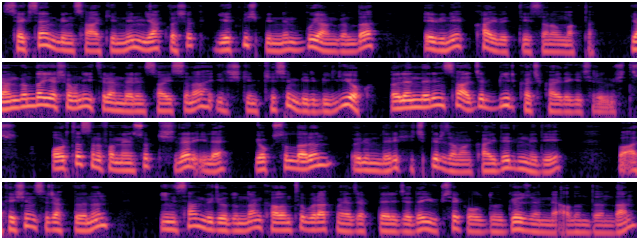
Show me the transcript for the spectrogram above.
80 bin sakininin yaklaşık 70 bininin bu yangında evini kaybettiği sanılmakta. Yangında yaşamını yitirenlerin sayısına ilişkin kesin bir bilgi yok. Ölenlerin sadece birkaçı kayda geçirilmiştir. Orta sınıfa mensup kişiler ile yoksulların ölümleri hiçbir zaman kaydedilmediği ve ateşin sıcaklığının insan vücudundan kalıntı bırakmayacak derecede yüksek olduğu göz önüne alındığından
